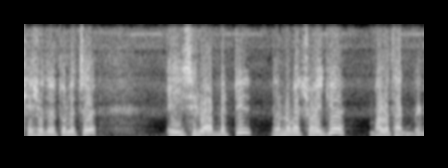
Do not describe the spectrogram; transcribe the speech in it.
শেষ হতে চলেছে। এই ছিল আপডেটটি ধন্যবাদ সবাইকে। ভালো থাকবেন।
